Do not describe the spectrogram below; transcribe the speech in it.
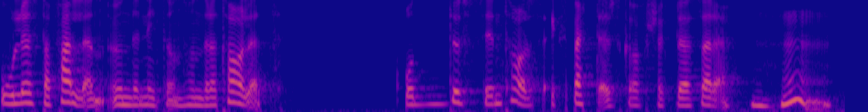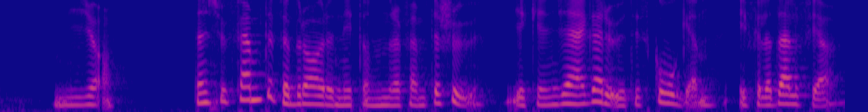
olösta fallen under 1900-talet. Och dussintals experter ska ha försökt lösa det. Mhm. Ja. Den 25 februari 1957 gick en jägare ut i skogen i Philadelphia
